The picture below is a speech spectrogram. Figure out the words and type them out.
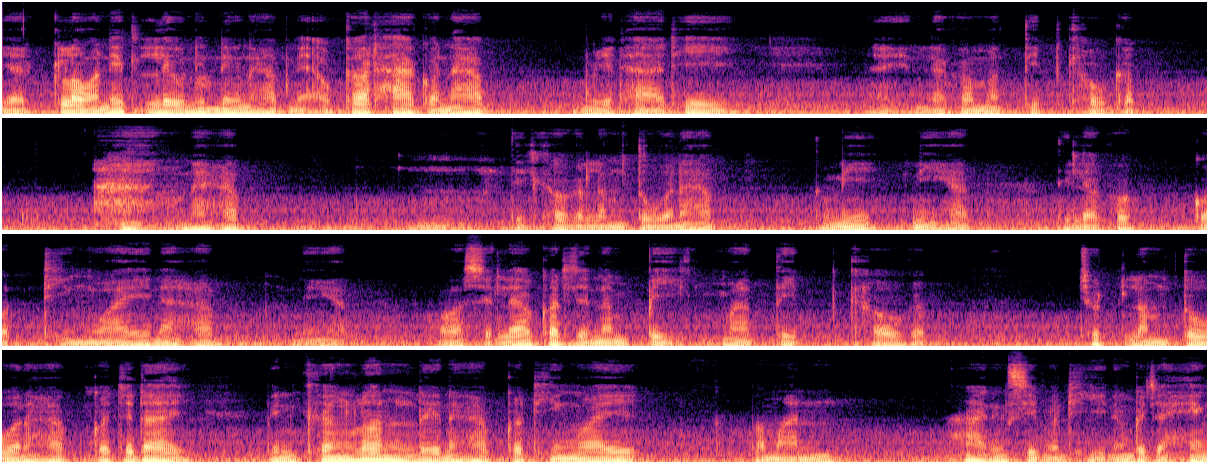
อย่ากรอนิดเร็วนิดนึงนะครับเนี่ยเอาก้าวท่าก่อนนะครับมจะทาที่แล้วก็มาติดเข้ากับหางนะครับติดเข้ากับลำตัวนะครับ ตรงนี้นี่ครับติดแล้วก็กดทิ้งไว้นะครับนี่ครับพอเสร็จแล้วก็จะนำปีกมาติดเข้ากับชุดลำตัวนะครับ ก็จะได้เป็นเครื่องร่อนเลยนะครับ ก็ทิ้งไว้ประมาณ 5-10นาทีมันก็จะแห้ง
